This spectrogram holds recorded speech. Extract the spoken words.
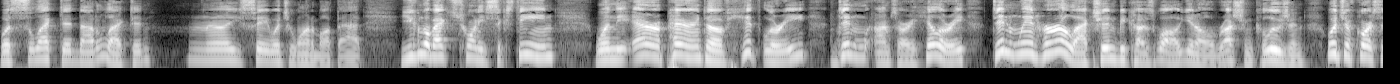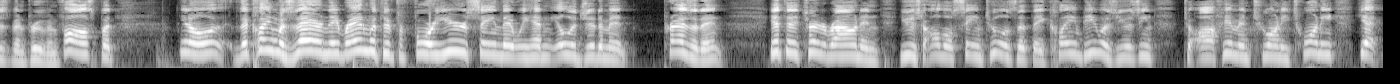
was selected, not elected, you say what you want about that. You can go back to 2016 when the heir apparent of Hillary didn't, I'm sorry, Hillary didn't win her election because, well, you know, Russian collusion, which of course has been proven false, but, you know, the claim was there and they ran with it for four years saying that we had an illegitimate president. Yet they turned around and used all those same tools that they claimed he was using to off him in 2020. Yet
